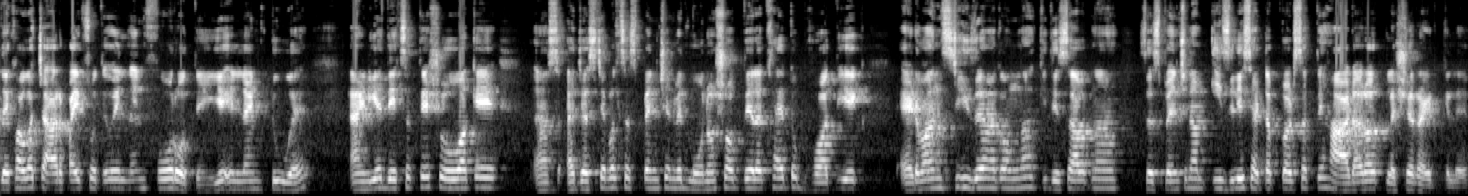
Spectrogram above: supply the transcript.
देखा होगा चार पाइप्स होते हुए इनलाइन फोर होते हैं। ये इनलाइन टू है। एंड ये देख सकते हैं शोवा के एडजस्टेबल सस्पेंशन विद मोनोशॉक दे रखा है तो बहुत ही एक एडवांस चीज़ है, मैं कहूँगा कि जिससे आप अपना सस्पेंशन हम इजीली सेटअप कर सकते हैं हार्डर और प्लेशर राइड के लिए।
